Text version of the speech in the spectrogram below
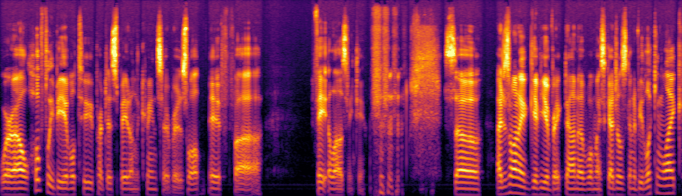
where I'll hopefully be able to participate on the Korean server as well if uh, fate allows me to. so I just want to give you a breakdown of what my schedule is going to be looking like.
